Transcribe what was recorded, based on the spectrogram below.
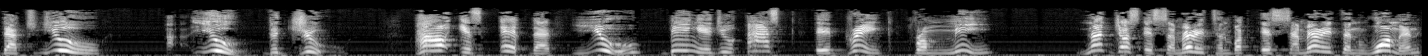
that you, uh, you, the Jew, how is it that you, being a Jew, ask a drink from me, not just a Samaritan, but a Samaritan woman?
